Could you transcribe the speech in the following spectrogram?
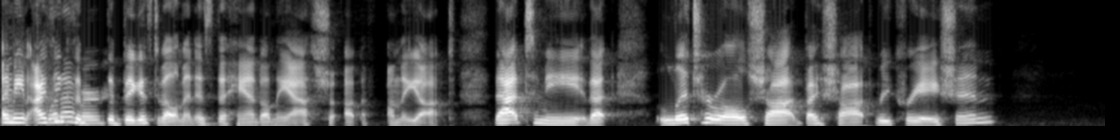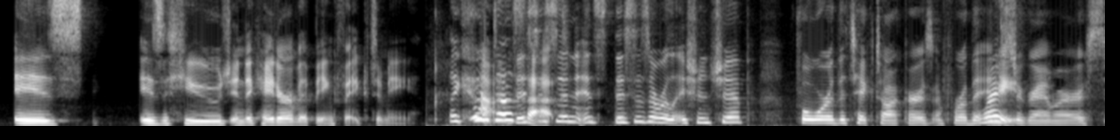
I mean, I think the, the biggest development is the hand on the ass shot uh, on the yacht. That to me, that literal shot by shot recreation is is a huge indicator of it being fake to me. Like who Yeah, does this that? is an it's this is a relationship for the TikTokers and for the Right. Instagrammers.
